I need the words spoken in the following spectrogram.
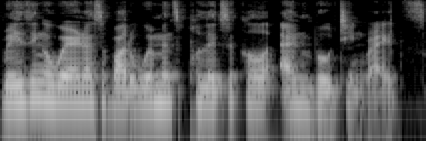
raising awareness about women's political and voting rights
